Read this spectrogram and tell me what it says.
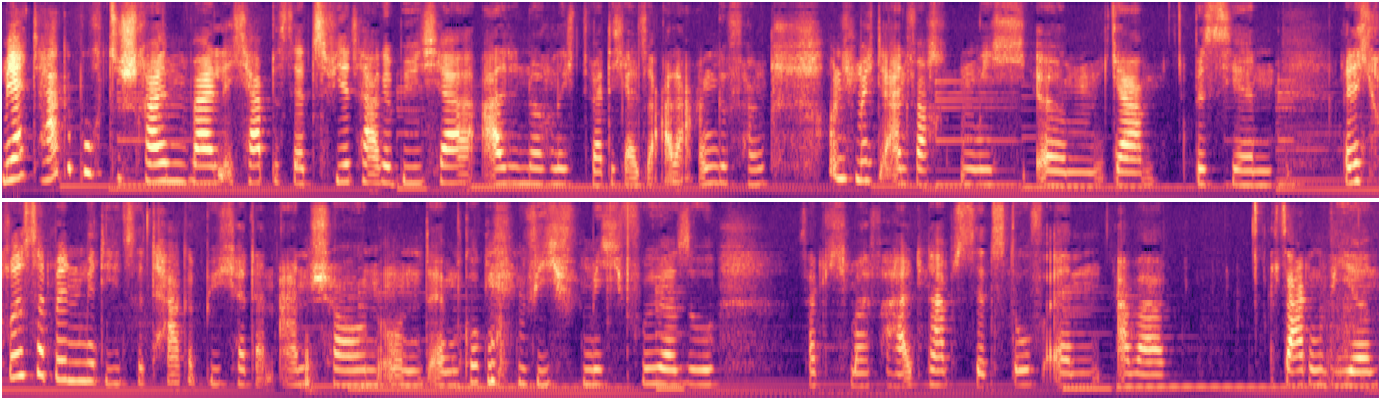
Mehr Tagebuch zu schreiben, weil ich habe bis jetzt vier Tagebücher, alle noch nicht fertig, also alle angefangen. Und ich möchte einfach mich, ähm, ja, ein bisschen wenn ich größer bin, mir diese Tagebücher dann anschauen und ähm, gucken, wie ich mich früher so, sag ich mal, verhalten habe. Ist jetzt doof, ähm, aber sagen wir,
